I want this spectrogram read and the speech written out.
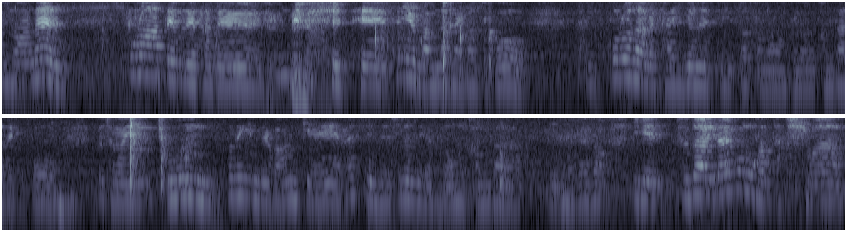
우선은 코로나 때문에 다들 힘드셨을 때 스님을 만나 뵈가지고 이 코로나를 잘 이겨낼 수 있었던 거 제가 너무 감사드리고 또 저희 좋은 선생님들과 함께 할 수 있는 시간들이어서 너무 감사드려요. 그래서 이게 두 달이 짧은 것 같았지만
